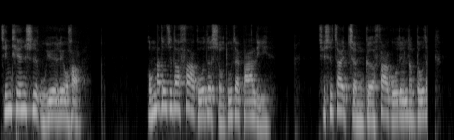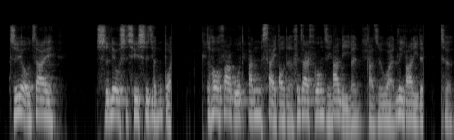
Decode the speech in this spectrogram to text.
今天是五月六号。我们大家都知道，法国的首都在巴黎。其实，在整个法国的量都在，只有在十六、十七世纪很短之后，法国的班赛道的，现在光景巴黎卡之外，另巴黎的车，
